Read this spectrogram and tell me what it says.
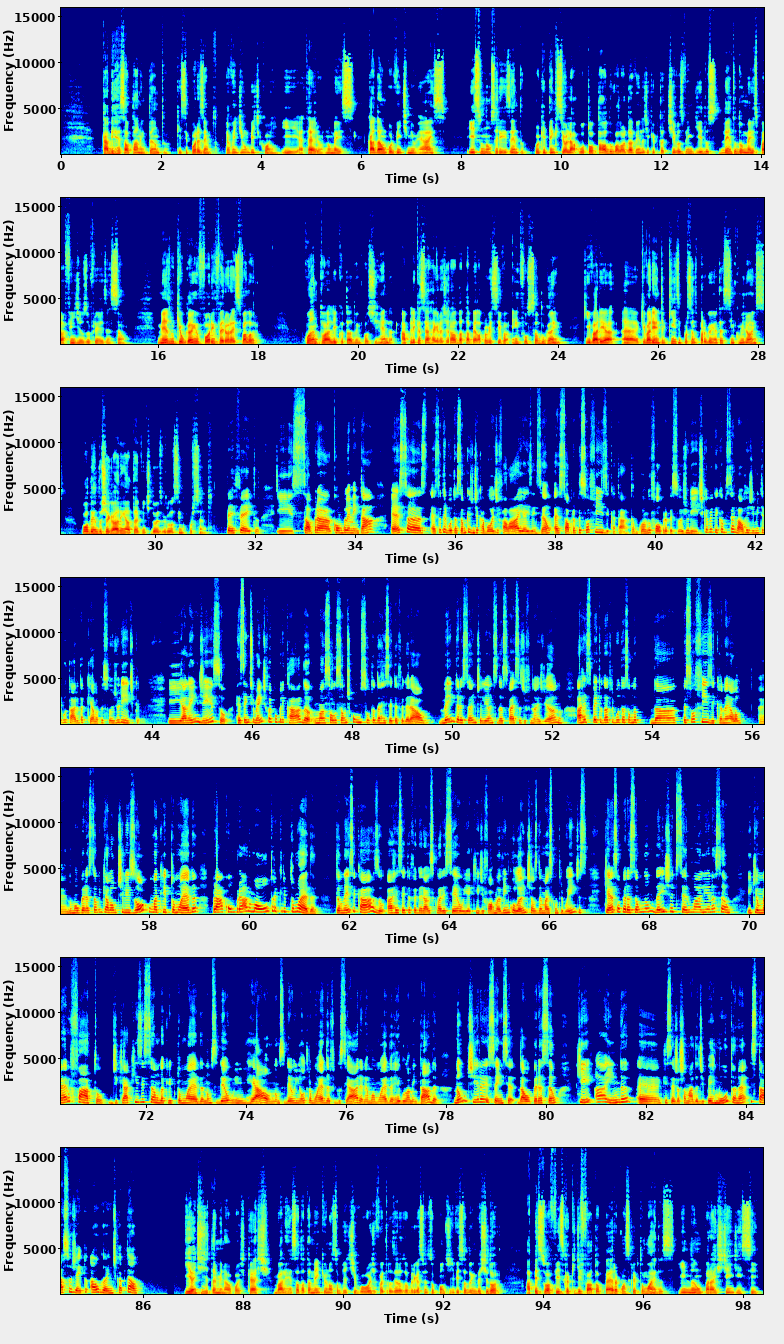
Cabe ressaltar, no entanto, que se, por exemplo, eu vendi um Bitcoin e Ethereum no mês, cada um por 20 mil reais, isso não seria isento, porque tem que se olhar o total do valor da venda de criptoativos vendidos dentro do mês para fins de usufruir a isenção, mesmo que o ganho for inferior a esse valor. Quanto à alíquota do imposto de renda, aplica-se a regra geral da tabela progressiva em função do ganho, que varia, é, que varia entre 15% para o ganho até 5 milhões, podendo chegar em até 22,5%. Perfeito. E só para complementar, essa, essa tributação que a gente acabou de falar e a isenção é só para pessoa física, tá? Então, quando for para pessoa jurídica, vai ter que observar o regime tributário daquela pessoa jurídica. E além disso, recentemente foi publicada uma solução de consulta da Receita Federal, bem interessante ali antes das festas de finais de ano, a respeito da tributação da, da pessoa física, né? Ela, é, numa operação em que ela utilizou uma criptomoeda para comprar uma outra criptomoeda. Então, nesse caso, a Receita Federal esclareceu, e aqui de forma vinculante aos demais contribuintes, que essa operação não deixa de ser uma alienação e que o mero fato de que a aquisição da criptomoeda não se deu em real, não se deu em outra moeda fiduciária, né, uma moeda regulamentada, não tira a essência da operação que ainda, é, que seja chamada de permuta, né, está sujeito ao ganho de capital. E antes de terminar o podcast, vale ressaltar também que o nosso objetivo hoje foi trazer as obrigações do ponto de vista do investidor, a pessoa física que de fato opera com as criptomoedas e não para a exchange em si,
